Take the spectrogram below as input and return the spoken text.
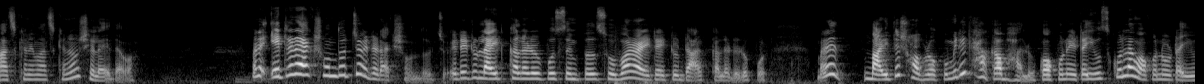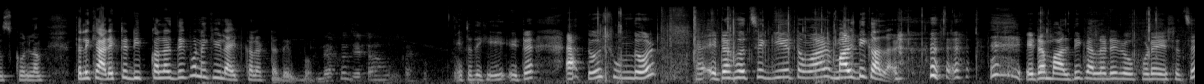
মাঝখানে মাঝখানেও সেলাই দেওয়া। মানে এটার এক সৌন্দর্য এটার এক সৌন্দর্য। এটা একটু লাইট কালারের উপর সিম্পল সোবার আর এটা একটু ডার্ক কালারের উপর। মানে বাড়িতে সব রকমেরই থাকা ভালো। কখনো এটা ইউজ করলাম কখনো ওটা ইউজ করলাম। তাহলে কি আরেকটা ডিপ কালার দেখব নাকি লাইট কালারটা দেখব? এটা দেখি এটা এত সুন্দর। এটা হচ্ছে গিয়ে তোমার মাল্টি কালার এটা মাল্টি কালারের ওপরে এসেছে।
